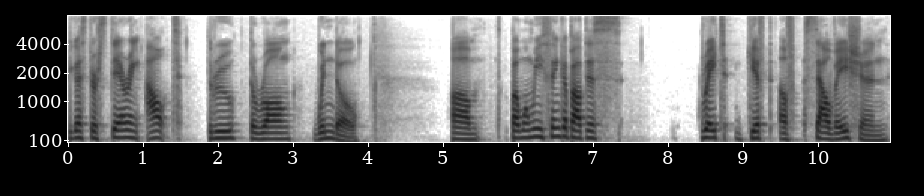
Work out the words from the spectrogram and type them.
because they're staring out through the wrong window. Um, but when we think about this great gift of salvation,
